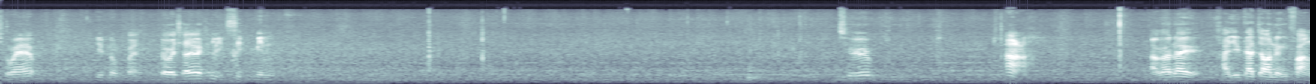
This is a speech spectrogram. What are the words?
ชวบยึดลงไป โดยใช้อะคริลิก10มิล ชึบอะเราก็ได้ขายึดการ์ดจอหนึ่งฝั่ง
